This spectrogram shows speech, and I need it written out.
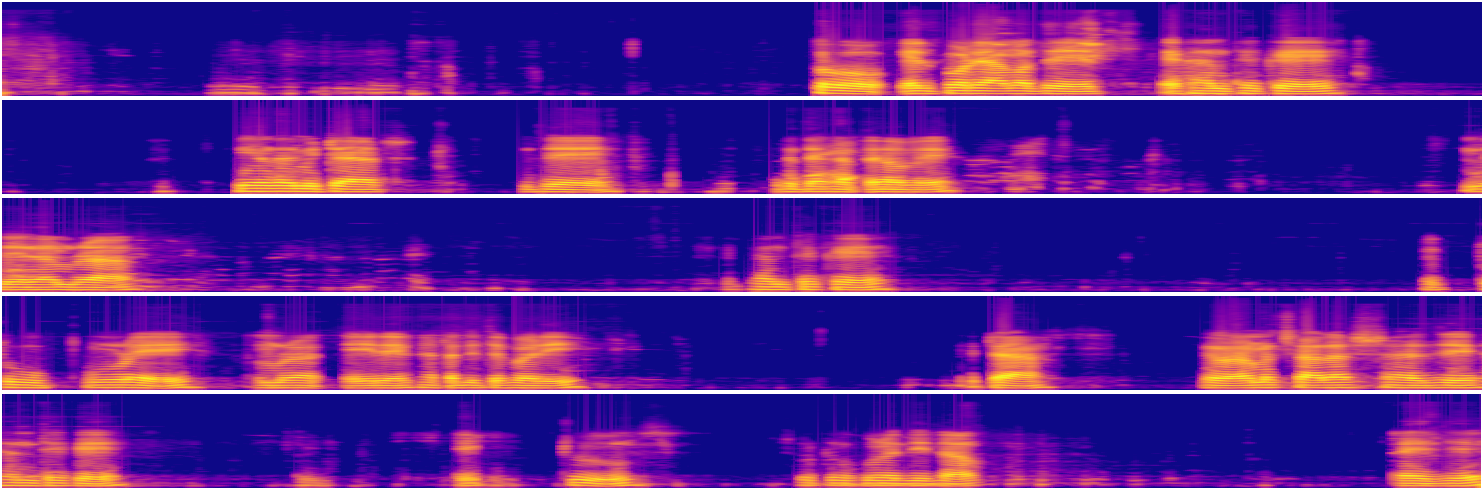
তো এরপরে আমাদের এখান থেকে তিন হাজার মিটার যে এটা দেখাতে হবে। দেন আমরা এখান থেকে একটু উপরে আমরা এই রেখাটা দিতে পারি। এটা এবার আমরা চাঁদার সাহায্যে এখান থেকে একটু ছোট করে দিলাম। এই যে,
